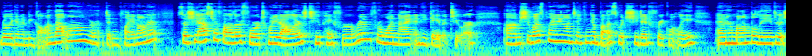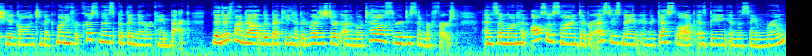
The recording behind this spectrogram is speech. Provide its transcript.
really going to be gone that long or didn't plan on it. So she asked her father for $20 to pay for a room for one night, and he gave it to her. Um, she was planning on taking a bus, which she did frequently, and her mom believed that she had gone to make money for Christmas but then never came back. They did find out that Becky had been registered at a motel through December 1st, and someone had also signed Deborah Estes' name in the guest log as being in the same room.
